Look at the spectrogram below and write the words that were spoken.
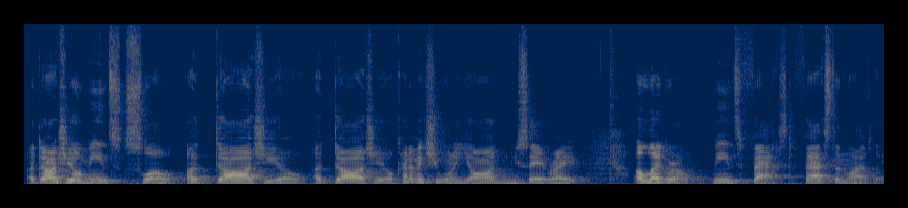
Adagio means slow. Adagio, adagio. Kind of makes you want to yawn when you say it, right? Allegro means fast, fast and lively.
